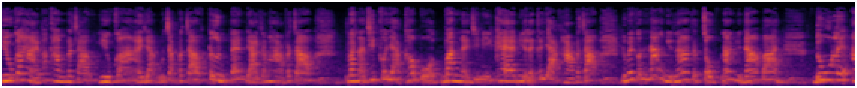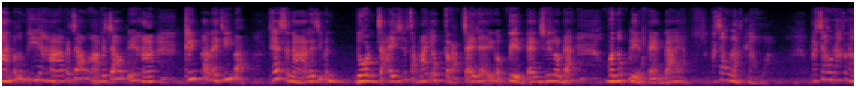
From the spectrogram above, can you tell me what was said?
หิวกระหายพระคำพระเจ้า หิวกระหายอยากรู้จักพระเจ้า ตื่นเต้นอยากจะมาหาพระเจ้า วันอาทิตย์ก็อยากเข้าโบสถ์วันไหนที่มีแคร์มีอะไรก็อยากหาพระเจ้า หรือไม่ก็นั่งอยู่หน้ากระจกนั่งอยู่หน้าบ้าน ดูเลยอ่านพระคัมภีร์หาพระเจ้าหาพระเจ้าไปหา คลิปอะไรที่แบบเทศนาอะไรที่มันโดนใจที่ทำให้เรากลับใจได้ก็เปลี่ยนแปลงชีวิตเราได้ มันต้องเปลี่ยนแปลงได้อะพระเจ้ารักเราอะ พระเจ้ารักเรา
